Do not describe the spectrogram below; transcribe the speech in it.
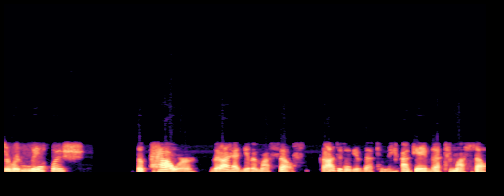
to relinquish the power that I had given myself God didn't give that to me. I gave that to myself.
